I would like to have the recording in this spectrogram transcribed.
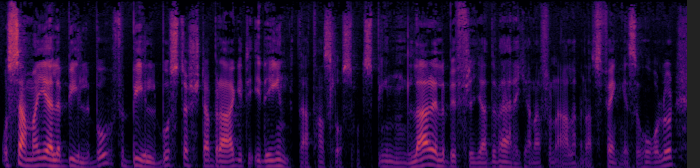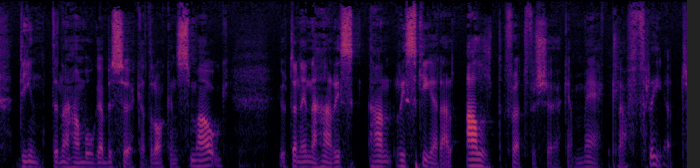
Och Samma gäller Bilbo. För Bilbos största bragd är det inte att han slåss mot spindlar eller befriar dvärgarna från alvernas fängelsehålor. Det är inte när han vågar besöka draken Smaug. Utan det är när han, risk han riskerar allt för att försöka mäkla fred.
